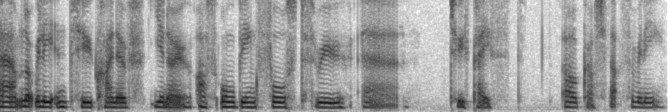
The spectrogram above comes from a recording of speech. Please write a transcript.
Um, I'm not really into kind of, you know, us all being forced through uh, toothpaste. Oh gosh, that's a really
